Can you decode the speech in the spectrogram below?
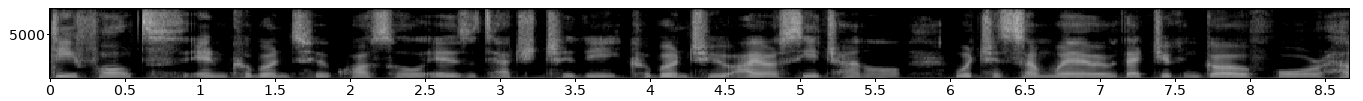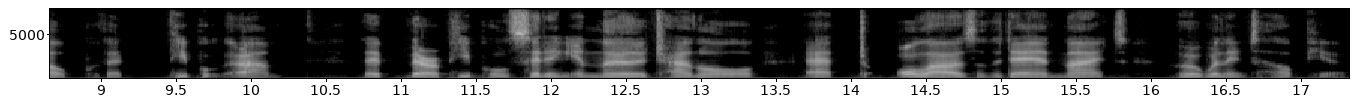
default, in Kubuntu, Quassel is attached to the Kubuntu IRC channel, which is somewhere that you can go for help. That people, um, that there are people sitting in the channel at all hours of the day and night who are willing to help you.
